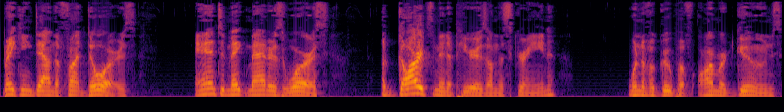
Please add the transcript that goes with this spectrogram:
breaking down the front doors. And to make matters worse, a guardsman appears on the screen, one of a group of armored goons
